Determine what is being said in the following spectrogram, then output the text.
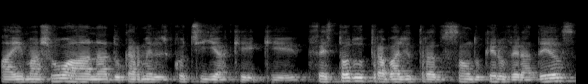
a irmã Joana, do Carmelo de Cotia, que, que fez todo o trabalho de tradução do Quero Ver a Deus,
